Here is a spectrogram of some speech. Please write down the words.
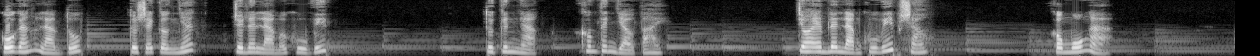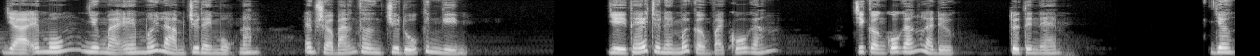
Cố gắng làm tốt, Tôi sẽ cân nhắc, cho nên làm ở khu VIP Tôi kinh ngạc, Không tin vào tay Cho em lên làm khu VIP sao? Không muốn à? Dạ em muốn, Nhưng mà em mới làm chưa đầy một năm. Em sợ bản thân chưa đủ kinh nghiệm. Vì thế cho nên mới cần phải cố gắng. Chỉ cần cố gắng là được. Tôi tin em. Dân,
